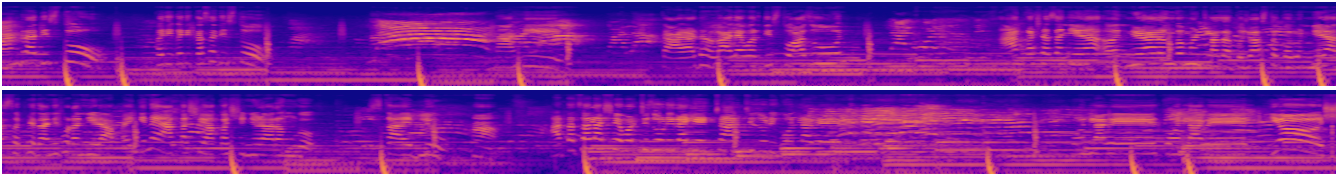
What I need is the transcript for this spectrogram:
पांढरा दिसतो. कधी कधी कसा दिसतो? काळा ढग आल्यावर दिसतो अजून. आकाशाचा निळा निळा रंग म्हटला जातो जास्त करून. निळा सफेद आणि थोडा निळा. आहे की नाही? आकाशी आकाशी निळा रंग. स्काय ब्ल्यू हा. आता चला शेवटची जोडी राहिली. चारची जोडी. कोण लावेल? कोण लावेल? कोण लावेल? यश!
